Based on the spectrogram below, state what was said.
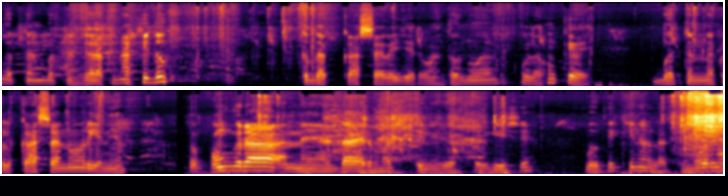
બટન બટન જરાક નાખી દઉં. કદાચ કાસા રહી જાય વાંધો ન આવે. ઓલા શું કહેવાય? બર્તન નકલ કાસા ન રહે ને એમ. તો ભૂંગરા અને ડાયર મસ્તીની જો થઈ ગઈ છે બહુ તીખી ના લાગતી મોરી ન.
